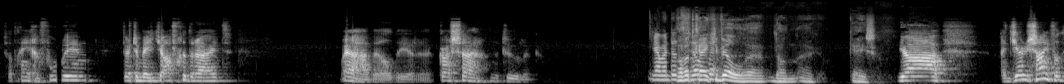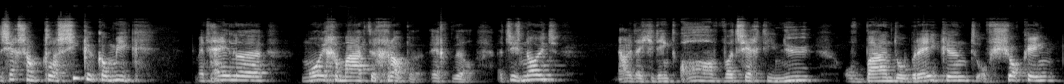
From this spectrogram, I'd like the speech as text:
zat geen gevoel in. Het werd een beetje afgedraaid. Maar ja, wel weer eh, kassa natuurlijk. Ja, maar dat Maar wat is kijk je wel... eh, dan, eh, Kees? Ja, Jerry Seinfeld is echt zo'n klassieke komiek. Met hele mooi gemaakte grappen, echt wel. Het is nooit nou, dat je denkt, oh, wat zegt hij nu? Of baandoorbrekend, of shocking.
